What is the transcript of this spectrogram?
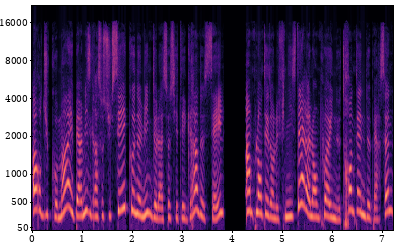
hors du commun est permise grâce au succès économique de la société Grain de Sail. Implantée dans le Finistère, elle emploie une trentaine de personnes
